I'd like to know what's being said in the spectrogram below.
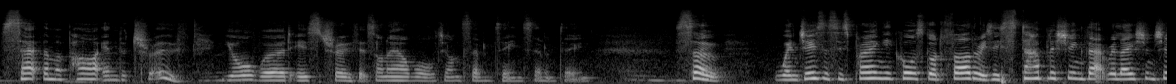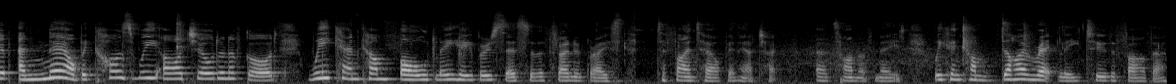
set them apart in the truth. Your word is truth. It's on our wall, John 17, 17. So, when Jesus is praying, he calls God Father. He's establishing that relationship. And now, because we are children of God, we can come boldly, Hebrews says, to the throne of grace to find help in our tra- uh, time of need. We can come directly to the Father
